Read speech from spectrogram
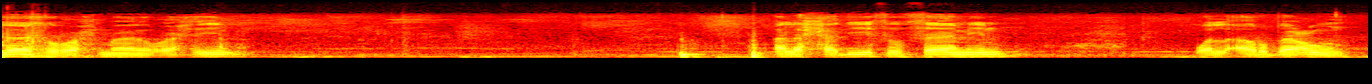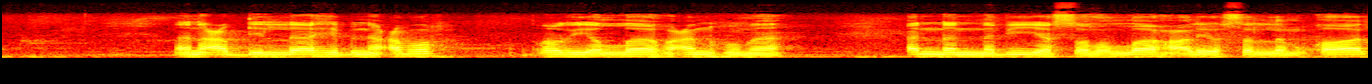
الله الرحمن الرحيم. الحديث الثامن والأربعون. عن عبد الله بن عمر رضي الله عنهما أن النبي صلى الله عليه وسلم قال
